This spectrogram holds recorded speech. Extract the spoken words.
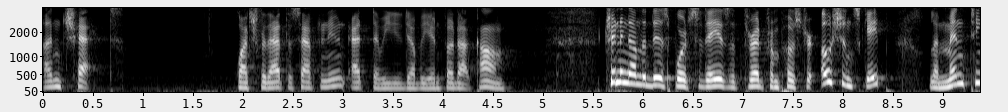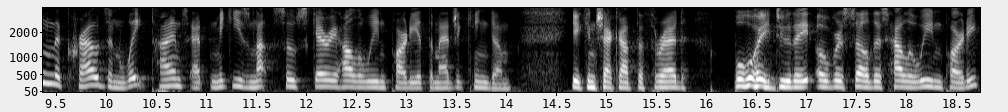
unchecked. Watch for that this afternoon at wdwinfo.com. Trending on the Disboards today is a thread from poster Oceanscape lamenting the crowds and wait times at Mickey's Not So Scary Halloween party at the Magic Kingdom. You can check out the thread. Boy, do they oversell this Halloween party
